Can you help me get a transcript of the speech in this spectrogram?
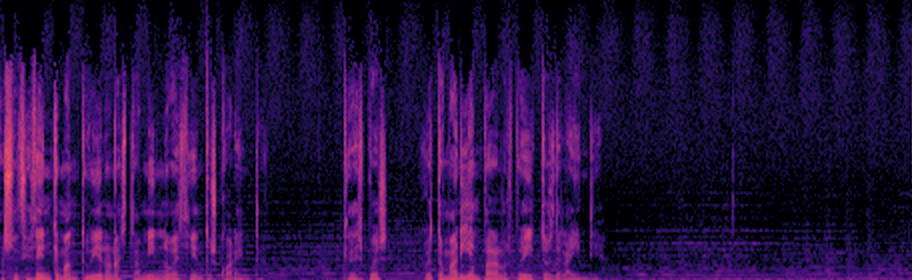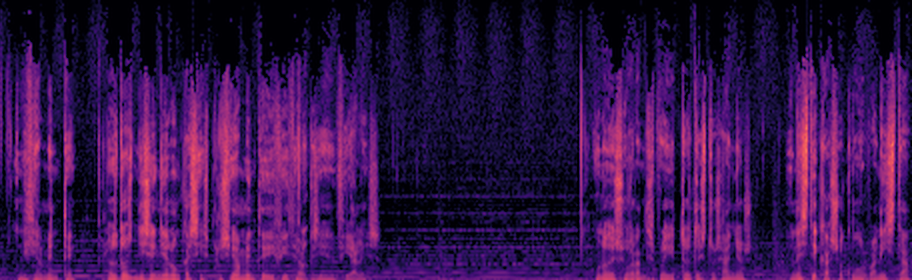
asociación que mantuvieron hasta 1940, que después retomarían para los proyectos de la India. Inicialmente, los dos diseñaron casi exclusivamente edificios residenciales. Uno de sus grandes proyectos de estos años, en este caso como urbanista,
